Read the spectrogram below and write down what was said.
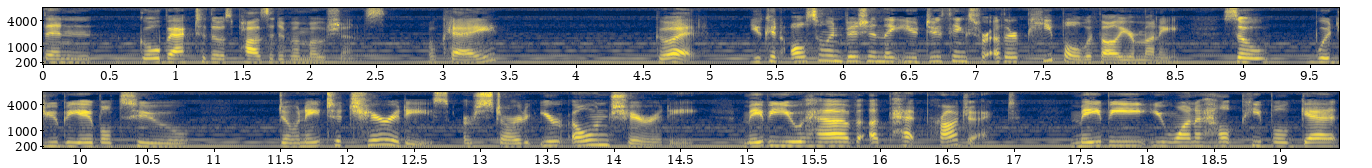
then go back to those positive emotions. Okay? Good. You can also envision that you do things for other people with all your money. So, would you be able to donate to charities or start your own charity? Maybe you have a pet project. Maybe you want to help people get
